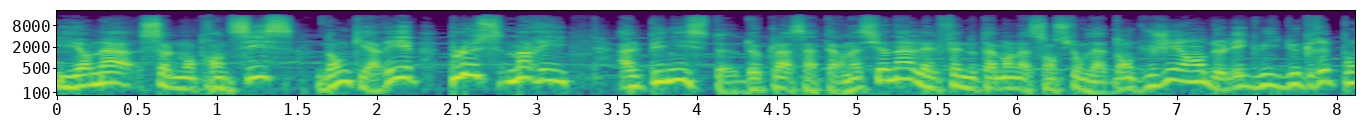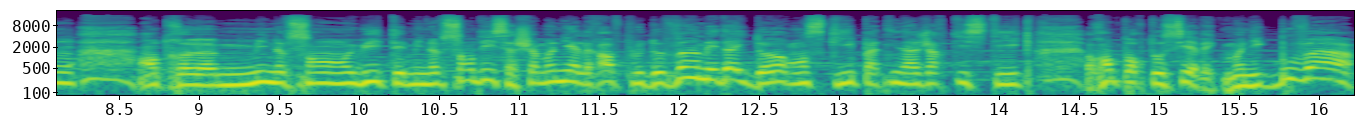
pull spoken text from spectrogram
il y en a seulement 36, donc qui arrivent, plus Marie. Alpiniste de classe internationale, elle fait notamment l'ascension de la dent du géant, de l'aiguille du Grépon. Entre 1908 et 1910, à Chamonix, elle plus de 20 médailles d'or en ski, patinage artistique. Remporte aussi avec Monique Bouvard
